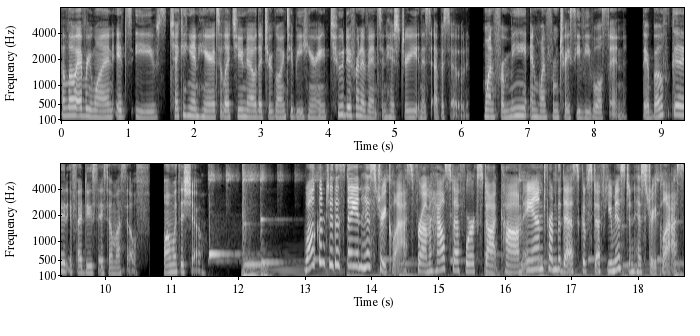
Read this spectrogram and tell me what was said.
Hello, everyone. It's Eves, checking in here to let you know that you're going to be hearing two different events in history in this episode one from me and one from Tracy V. Wilson. They're both good, if I do say so myself. On with the show. Welcome to this day in history class from howstuffworks.com and from the desk of Stuff You Missed in History class.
